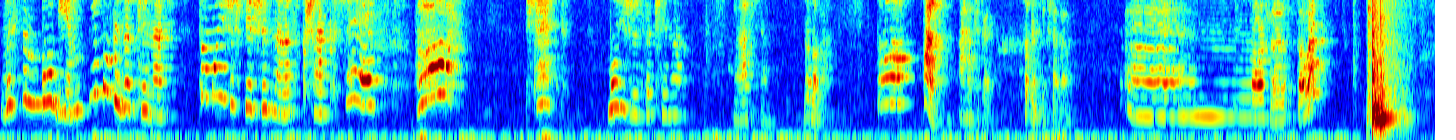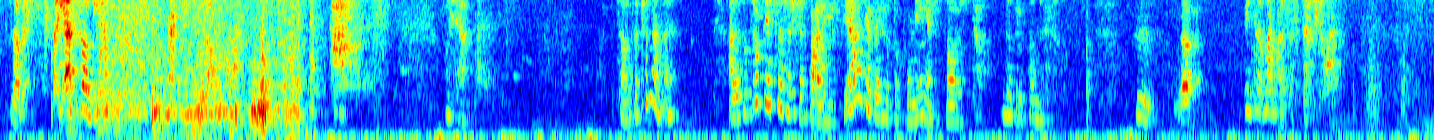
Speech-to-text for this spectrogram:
No Jestem Bogiem, nie mogę zaczynać. To Mojżesz pierwszy znalazł krzak. Krzew. O! Krzew. Mojżesz zaczyna. Racja. No dobra. To patrz. Aha, czekaj. Co będzie krzewem? Ehm, może stołek? Dobra, to ja sobie na tym stołku usiądę. Co, zaczynamy? Ale to zrób jeszcze, że się palisz. Weź, że to płomienie czy coś. Dobry pomysł. Hmm, dobra. Widzę, mama zostawiła.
